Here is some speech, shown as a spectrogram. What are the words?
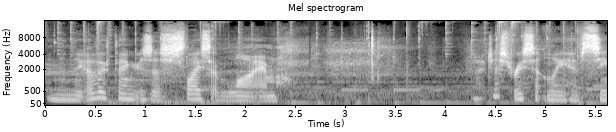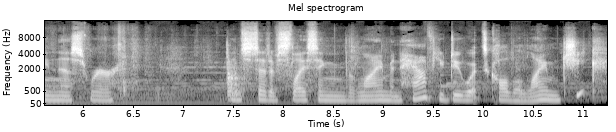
And then the other thing is a slice of lime. I just recently have seen this where instead of slicing the lime in half, you do what's called a lime cheek.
